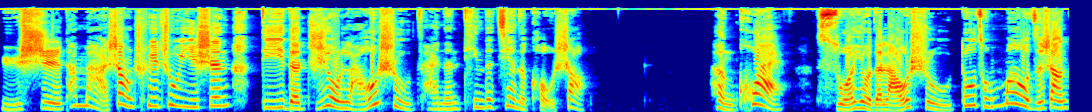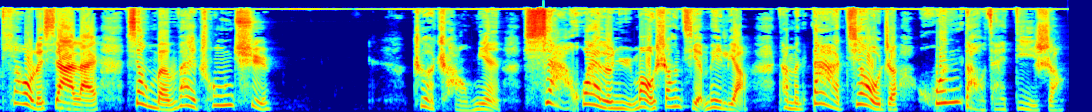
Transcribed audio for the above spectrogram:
于是他马上吹出一声低的只有老鼠才能听得见的口哨。很快，所有的老鼠都从帽子上跳了下来，向门外冲去。这场面吓坏了女帽商姐妹俩，她们大叫着昏倒在地上。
